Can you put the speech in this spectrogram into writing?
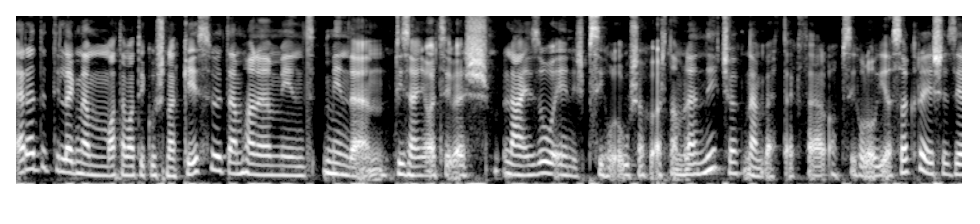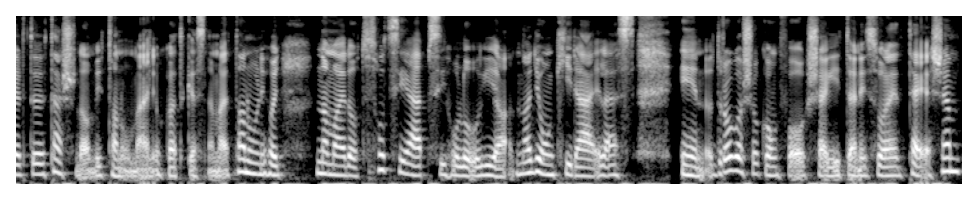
Eredetileg nem matematikusnak készültem, hanem mint minden 18 éves lányzó, én is pszichológus akartam lenni, csak nem vettek fel a pszichológia szakra, és ezért társadalmi tanulmányokat kezdtem el tanulni, hogy na majd ott szociálpszichológia nagyon király lesz, én drogosokon fogok segíteni, szóval én teljesen.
